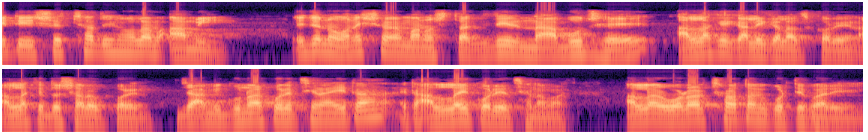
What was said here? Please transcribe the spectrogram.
এটি স্বেচ্ছাধীন হলাম আমি। এজন্য অনেক সময় মানুষ তাকদির না বুঝে আল্লাহকে গালিগালাজ করেন, আল্লাহকে দোষারোপ করেন, যে আমি গুনাহ করেছি না এটা এটা আল্লাহই করিয়েছেন আমাকে। আল্লাহর অর্ডার ছাড়া তো আমি করতে পারিনি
